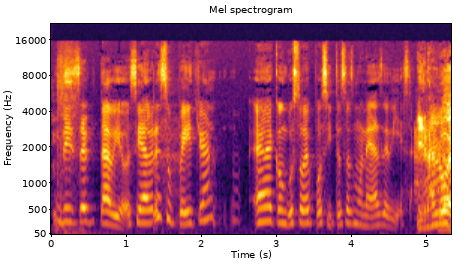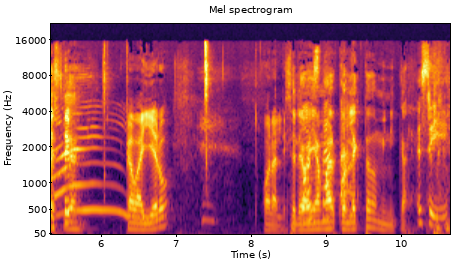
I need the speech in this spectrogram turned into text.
Dice Octavio, si abres su Patreon, eh, con gusto deposito esas monedas de 10. Ah, Míralo, este Ya. caballero. Órale. Se le va a llamar colecta dominical. Sí,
